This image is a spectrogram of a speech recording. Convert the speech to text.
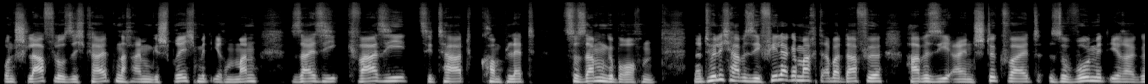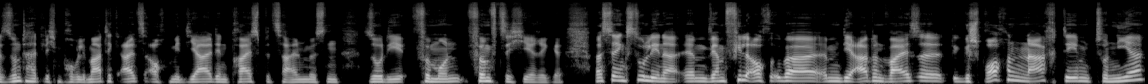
und Schlaflosigkeit. Nach einem Gespräch mit ihrem Mann sei sie quasi, Zitat, komplett zusammengebrochen. Natürlich habe sie Fehler gemacht, aber dafür habe sie ein Stück weit sowohl mit ihrer gesundheitlichen Problematik als auch medial den Preis bezahlen müssen, so die 55-Jährige. Was denkst du, Lena? Ähm, wir haben viel auch über ähm, die Art und Weise gesprochen nach dem Turnier.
